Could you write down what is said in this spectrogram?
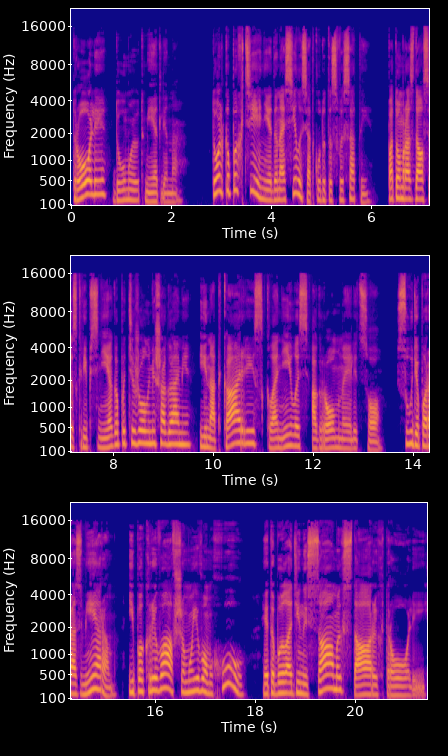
Тролли думают медленно. Только пыхтение доносилось откуда-то с высоты. Потом раздался скрип снега под тяжелыми шагами, и над Карри склонилось огромное лицо. Судя по размерам и покрывавшему его мху, это был один из самых старых троллей.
